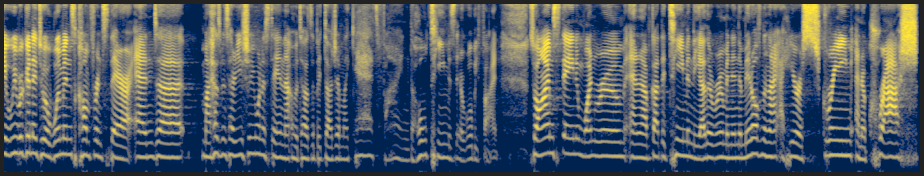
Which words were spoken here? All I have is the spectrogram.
it, we were going to do a women's conference there and. Uh, my husband said, Are you sure you want to stay in that hotel? It's a bit dodgy. I'm like, Yeah, it's fine. The whole team is there. We'll be fine. So I'm staying in one room, and I've got the team in the other room. And in the middle of the night, I hear a scream and a crash.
